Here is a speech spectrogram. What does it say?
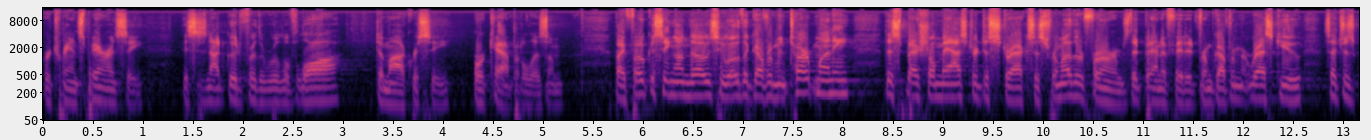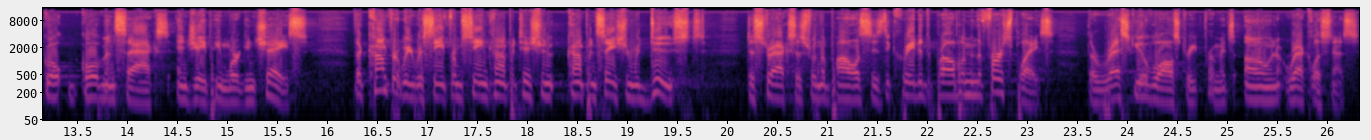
or transparency. This is not good for the rule of law, democracy, or capitalism. By focusing on those who owe the government TARP money, the special master distracts us from other firms that benefited from government rescue, such as Gol- Goldman Sachs and JP Morgan Chase. The comfort we receive from seeing competition, compensation reduced distracts us from the policies that created the problem in the first place the rescue of Wall Street from its own recklessness.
